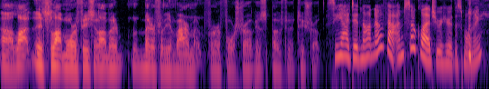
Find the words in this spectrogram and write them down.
Uh, a lot, it's a lot more efficient, a lot better, better for the environment for a four stroke as opposed to a two stroke. See, I did not know that. I'm so glad you were here this morning.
